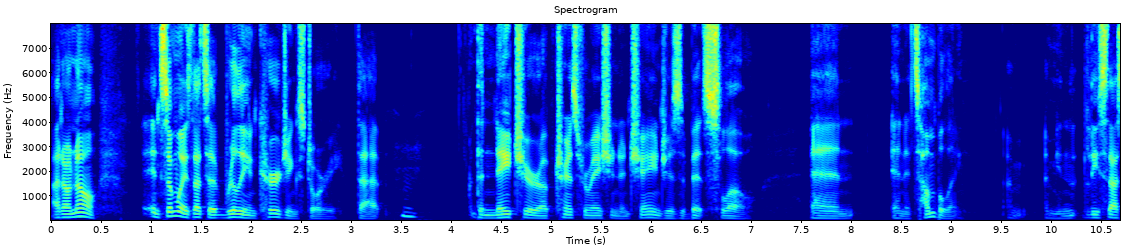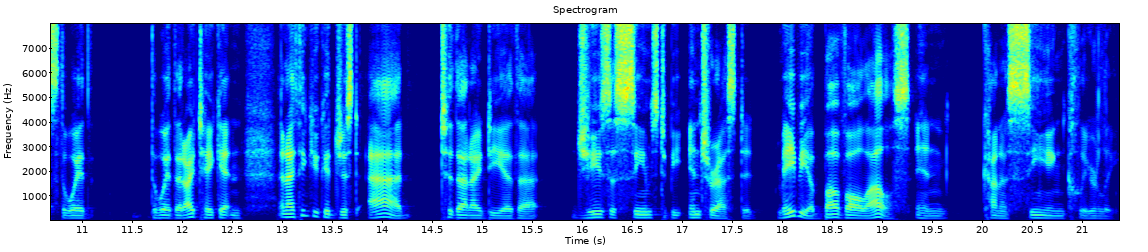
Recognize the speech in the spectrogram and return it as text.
I don't know. In some ways, that's a really encouraging story. That Hmm. the nature of transformation and change is a bit slow, and and it's humbling. I'm- I mean, at least that's the way the way that I take it, and and I think you could just add to that idea that Jesus seems to be interested, maybe above all else, in kind of seeing clearly,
